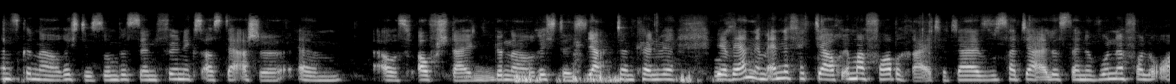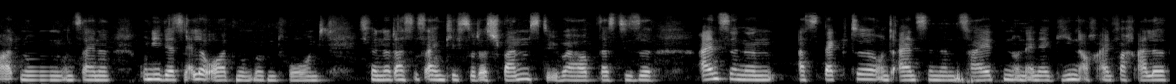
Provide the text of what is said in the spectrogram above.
Ganz genau, richtig. So ein bisschen Phönix aus der Asche ähm, aus, aufsteigen. Genau, richtig. Ja, dann können wir, wir werden im Endeffekt ja auch immer vorbereitet. Also es hat ja alles seine wundervolle Ordnung und seine universelle Ordnung irgendwo. Und ich finde, das ist eigentlich so das Spannendste überhaupt, dass diese einzelnen Aspekte und einzelnen Zeiten und Energien auch einfach alle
